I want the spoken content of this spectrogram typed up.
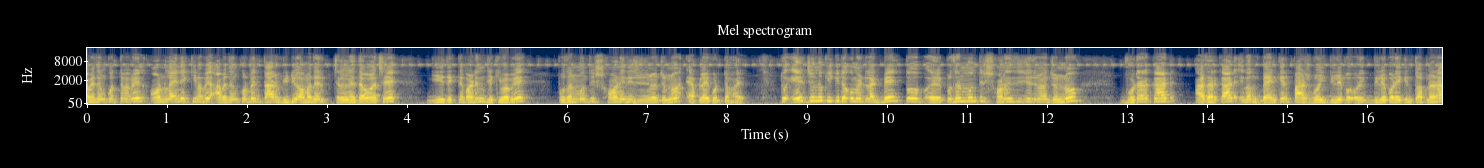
আবেদন করতে পারবেন। অনলাইনে কীভাবে আবেদন করবেন তার ভিডিও আমাদের চ্যানেলে দেওয়া আছে। গিয়ে দেখতে পারেন যে কীভাবে প্রধানমন্ত্রী স্বনিধি যোজনার জন্য অ্যাপ্লাই করতে হয়। তো এর জন্য কি কি ডকুমেন্ট লাগবে? তো প্রধানমন্ত্রী স্বনিধি যোজনার জন্য ভোটার কার্ড আধার কার্ড এবং ব্যাংকের পাসবই দিলে দিলে পরে কিন্তু আপনারা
